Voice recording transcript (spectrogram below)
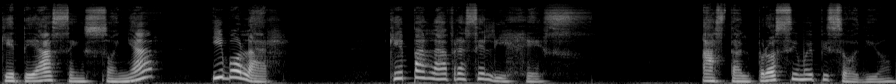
que te hacen soñar y volar. ¿Qué palabras eliges? Hasta el próximo episodio.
